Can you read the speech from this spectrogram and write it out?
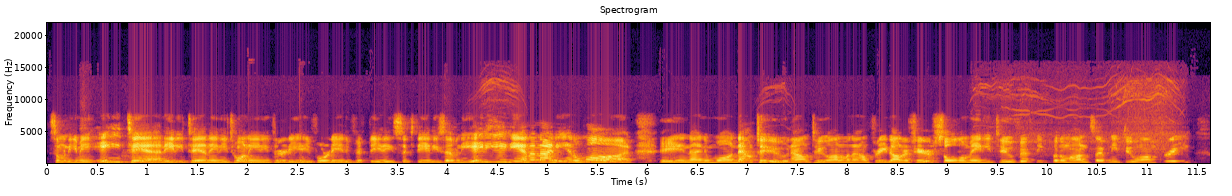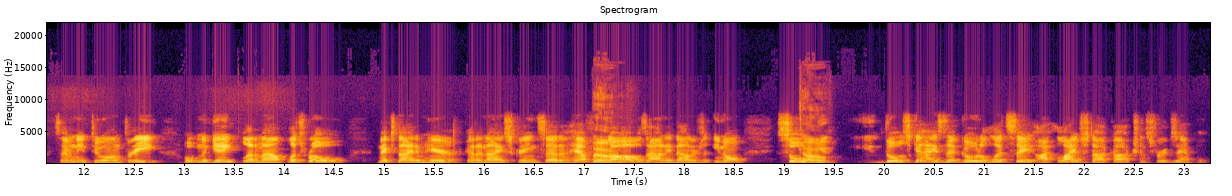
Somebody give me 80 10, 80 10, 80 20, 80 30, 80 40, 80 50, 80 60, 80 70, 80 80, and a 90, and a 1. 80 91, now 2, now 2 on them, now $3 here. Sold them 82 50, put them on 72 on 3, 72 on 3. Open the gate, let them out, let's roll. Next item here, got a nice green set of heifer Boom. dolls, $90, you know. So you, those guys that go to let's say livestock auctions for example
